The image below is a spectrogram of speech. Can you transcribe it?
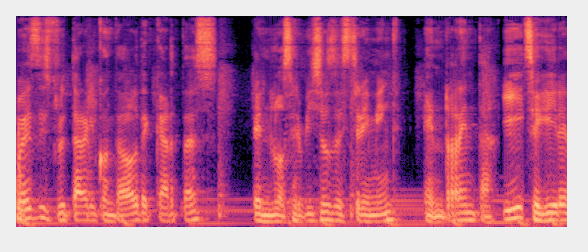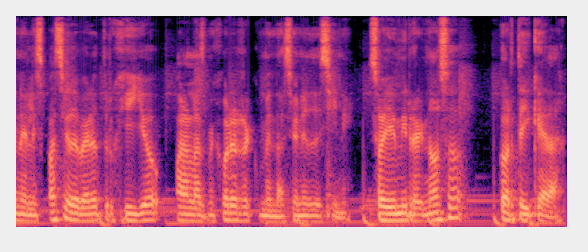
Puedes disfrutar el contador de cartas en los servicios de streaming en renta y seguir en el espacio de Vero Trujillo para las mejores recomendaciones de cine. Soy Emi Reynoso, corte y queda.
